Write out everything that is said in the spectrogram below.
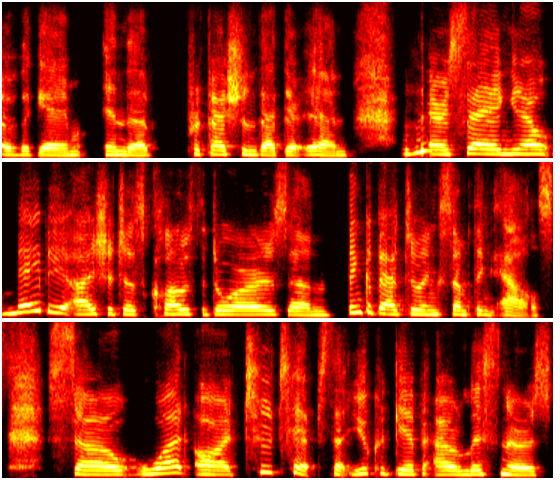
of the game in the profession that they're in. Mm-hmm. They're saying, you know, maybe I should just close the doors and think about doing something else. So, what are two tips that you could give our listeners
